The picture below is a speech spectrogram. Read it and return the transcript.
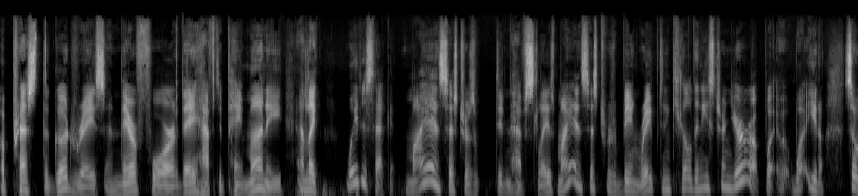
oppressed the good race and therefore they have to pay money. And like, wait a second, my ancestors didn't have slaves. My ancestors were being raped and killed in Eastern Europe. What, what, you know, so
